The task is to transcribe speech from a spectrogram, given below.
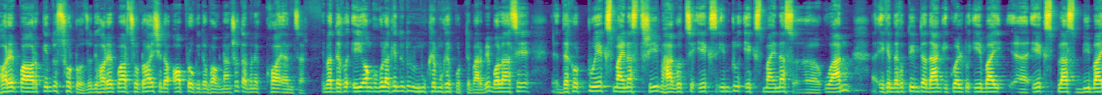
হরের পাওয়ার কিন্তু ছোট, যদি হরের পাওয়ার ছোট হয়, সেটা অপ্রকৃত ভগ্নাংশ, তার মানে খ অ্যান্সার এবার দেখো, এই অঙ্কগুলো কিন্তু তুমি মুখে মুখে করতে পারবে, বলা আছে দেখো টু এক্স মাইনাস থ্রি ভাগ হচ্ছে x into x minus one এখানে দেখো তিনটা দাগ equal to a by x plus b by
